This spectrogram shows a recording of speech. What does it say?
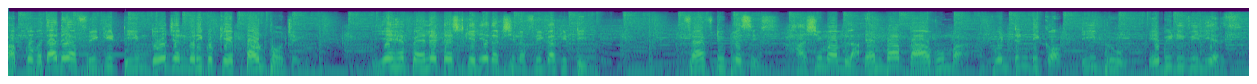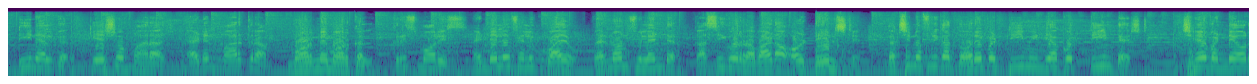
आपको बता दें, अफ्रीकी टीम 2 जनवरी को केप टाउन पहुंचेगी। ये है पहले टेस्ट के लिए दक्षिण अफ्रीका की टीम। Faf du Plessis Hashim Amla Temba Bavuma Quinton de Kock de Bruyn AB de Villiers Dean Elgar Keshav Maharaj Aiden Markram Morne Morkel Chris Morris Andile Phehlukwayo Vernon Philander Kagiso Rabada और डेल स्टेन दक्षिण अफ्रीका दौरे पर टीम इंडिया को तीन टेस्ट, छह वनडे और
